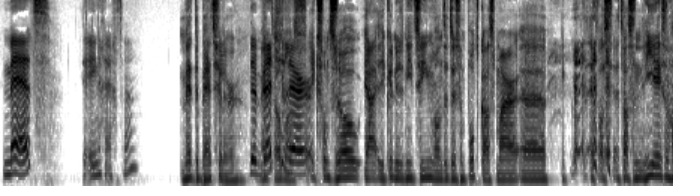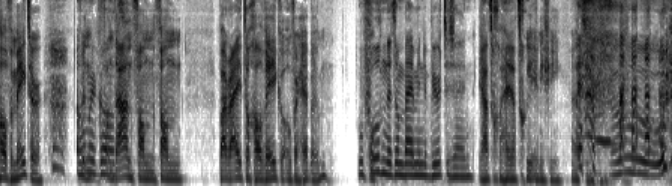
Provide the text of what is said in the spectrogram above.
met de enige echte met The Bachelor. The Bachelor. Thomas. Ik stond zo, ja, je kunt het niet zien, want het is een podcast, maar uh, ik, het was, het was een, niet eens een halve meter oh my God. vandaan van, van waar wij het toch al weken over hebben. Hoe voelde het om bij hem in de buurt te zijn? Ja, het, hij had goede energie. Oeh.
